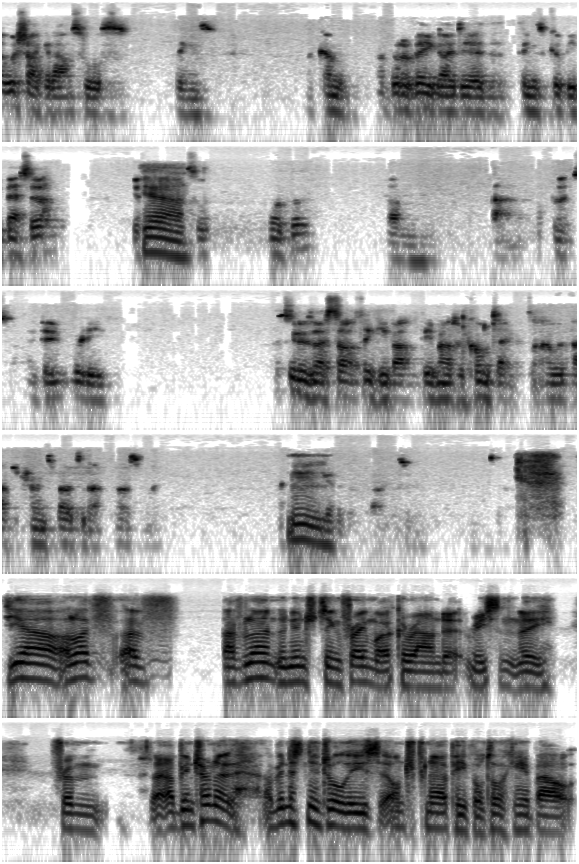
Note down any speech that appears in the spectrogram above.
I wish I could outsource things. I kind of I've got a vague idea that things could be better. Yeah. outsourced more of them. Um, uh, but I don't really. As soon as I start thinking about the amount of context I would have to transfer to that person, I Mm. get a bit back Yeah, well, I've I've I've learned an interesting framework around it recently. From I've been trying to I've been listening to all these entrepreneur people talking about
